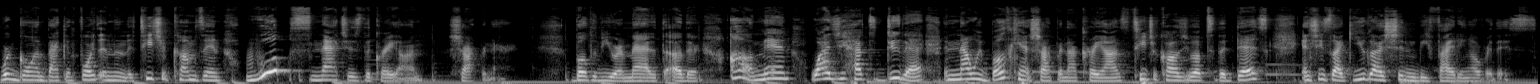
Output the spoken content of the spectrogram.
we're going back and forth. And then the teacher comes in, whoop, snatches the crayon sharpener. Both of you are mad at the other. Oh man, why'd you have to do that? And now we both can't sharpen our crayons. Teacher calls you up to the desk and she's like, You guys shouldn't be fighting over this.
